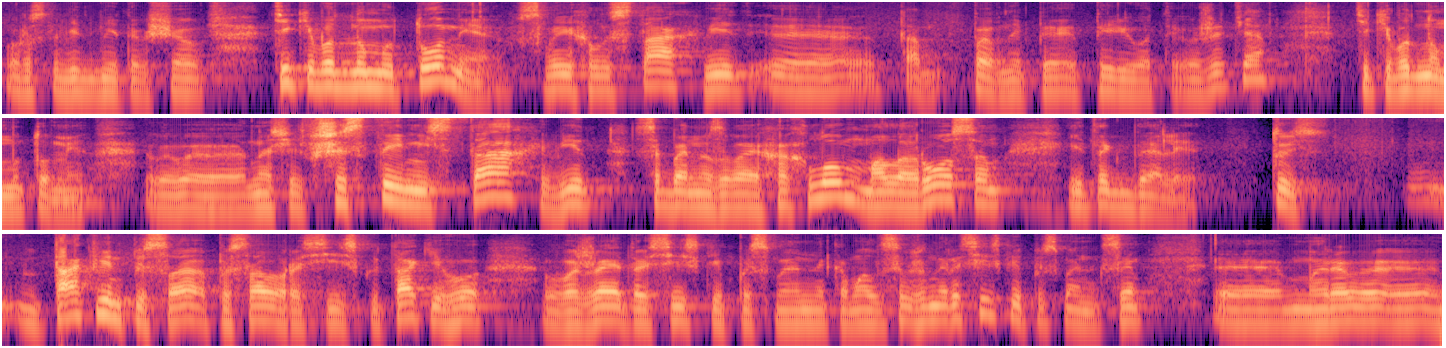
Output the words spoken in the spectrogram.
просто відмітив, що тільки в одному томі в своїх листах від е, там певний період його життя, тільки в одному томі, е, значить, в шести містах він себе називає хахлом, малоросом і так далі. Тобто так він писав, писав російською, так його вважають російським письменником, але це вже не російський письменник, це, е, мере- е,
